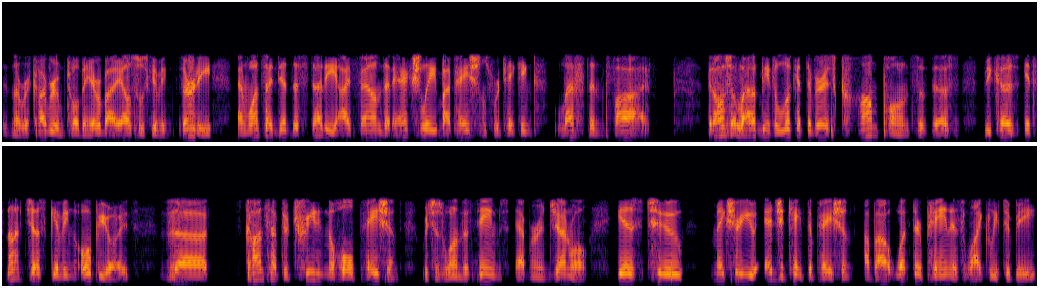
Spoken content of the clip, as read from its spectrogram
in the recovery room told me everybody else was giving 30. And once I did the study, I found that actually my patients were taking less than five. It also allowed me to look at the various components of this because it's not just giving opioids. The concept of treating the whole patient, which is one of the themes at Marin General, is to make sure you educate the patient about what their pain is likely to be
